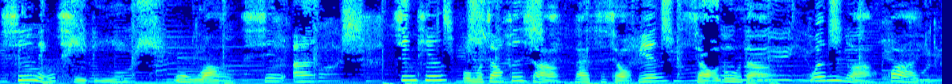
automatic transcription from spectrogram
心灵启迪，勿忘心安。今天我们将分享来自小编小鹿的温暖话语。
